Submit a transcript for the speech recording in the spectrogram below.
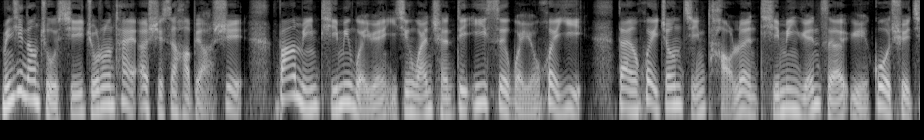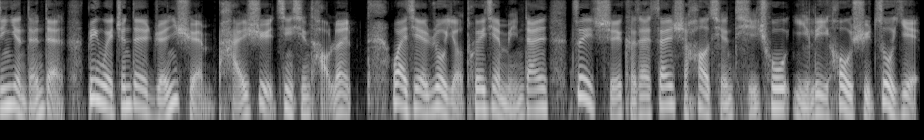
民进党主席卓荣泰二十四号表示，八名提名委员已经完成第一次委员会议，但会中仅讨论提名原则与过去经验等等，并未针对人选排序进行讨论。外界若有推荐名单，最迟可在三十号前提出，以利后续作业。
